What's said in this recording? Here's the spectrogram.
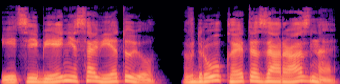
И тебе не советую. Вдруг это заразно.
